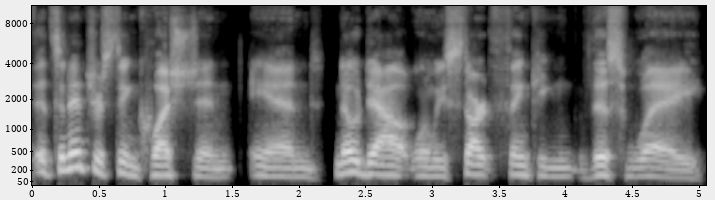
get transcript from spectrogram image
It's an interesting question. And no doubt, when we start thinking this way,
